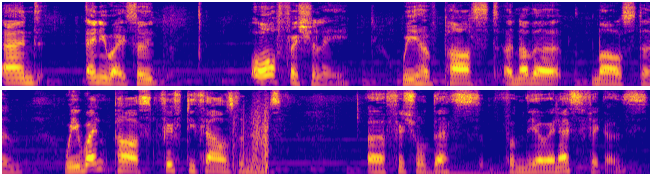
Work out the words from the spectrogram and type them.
And anyway, so officially, we have passed another milestone. We went past 50,000 uh, official deaths from the ONS figures.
